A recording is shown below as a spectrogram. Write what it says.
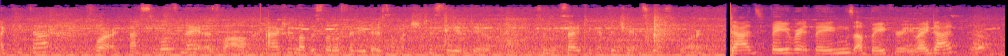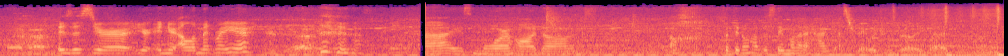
Akita for a festival tonight as well. I actually love this little city. There's so much to see and do. So I'm excited to get the chance to explore. Dad's favorite things, a bakery, right dad? Yeah. Uh-huh. Is this your, your in your element right here? Yeah. Guys, more hot dogs. Ugh, but they don't have the same one that I had yesterday, which was really good.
